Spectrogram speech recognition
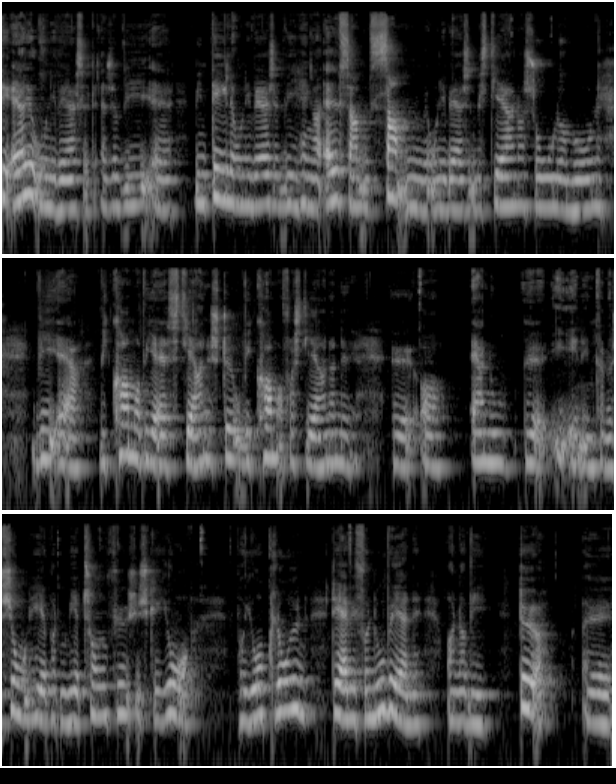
det er jo universet. Altså, vi er, vi er en del af universet. Vi hænger alle sammen sammen med universet, med stjerner, sol og måne. Vi, er, vi kommer, vi er stjernestøv, vi kommer fra stjernerne, øh, og er nu øh, i en inkarnation her på den mere tunge fysiske jord, på jordkloden. Det er vi for nuværende, og når vi dør, øh,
